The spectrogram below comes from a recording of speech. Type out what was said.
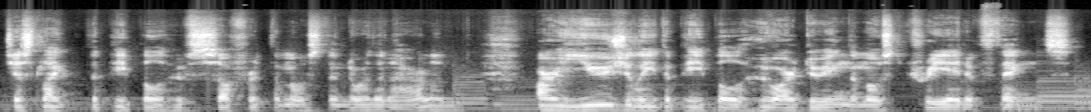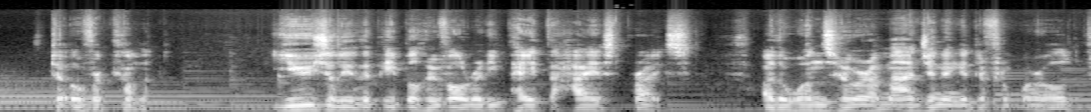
just like the people who've suffered the most in Northern Ireland, are usually the people who are doing the most creative things to overcome it. Usually the people who've already paid the highest price are the ones who are imagining a different world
